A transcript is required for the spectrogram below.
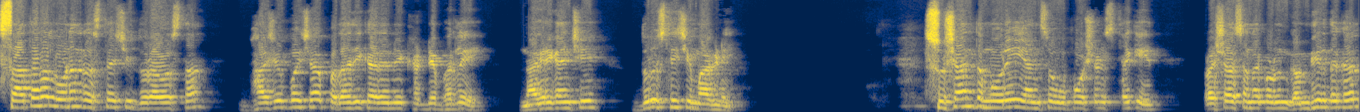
सातारा लोणंद रस्त्याची दुरावस्था भाजपच्या पदाधिकाऱ्यांनी खड्डे भरले नागरिकांची दुरुस्तीची मागणी. सुशांत मोरे यांचं उपोषण स्थगित प्रशासनाकडून गंभीर दखल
